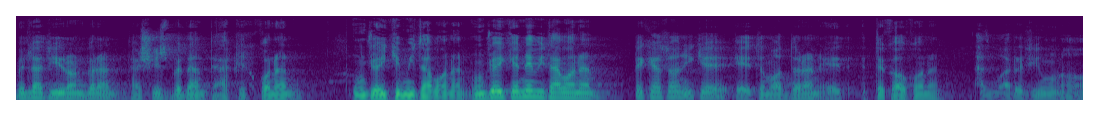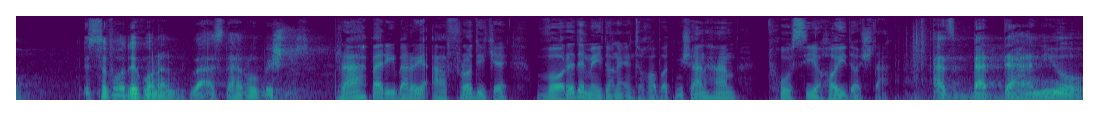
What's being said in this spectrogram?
ملت ایران برن تشخیص بدن تحقیق کنن. اونجایی که می‌توانن. اونجایی که نمی‌توانن. به کسانی که اعتماد دارن اتکا کنن. از معرفی اونها استفاده کنن و اسلحه رو بشناسن. رهبری برای افرادی که وارد میدان انتخابات میشن هم توصیه هایی داشتن. از بددهنی و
